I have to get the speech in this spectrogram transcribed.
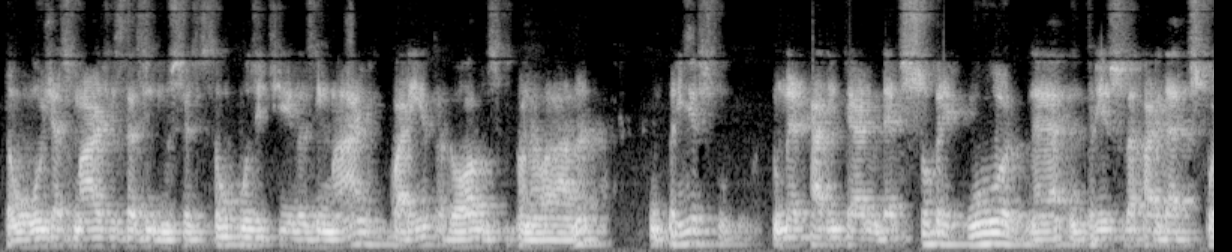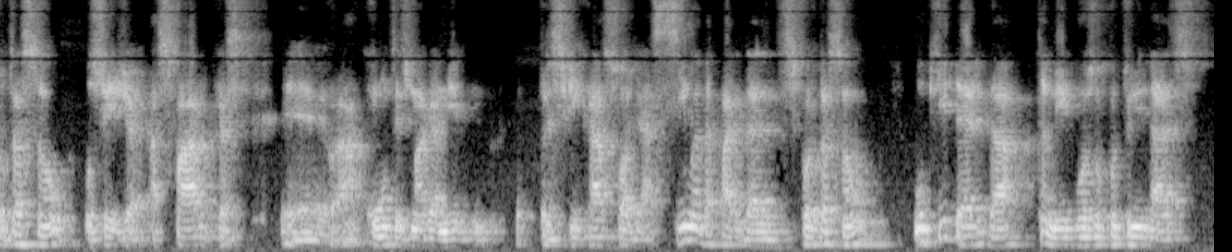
então, hoje as margens das indústrias estão positivas em mais de 40 dólares por tonelada. O preço no mercado interno deve sobrepor né, o preço da paridade de exportação, ou seja, as fábricas, é, a conta esmagamento precificar a soja acima da paridade de exportação, o que deve dar também boas oportunidades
